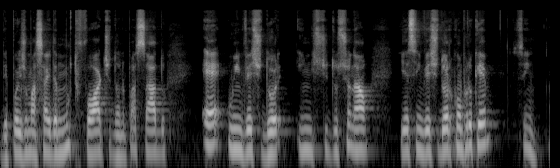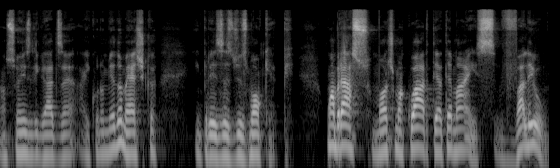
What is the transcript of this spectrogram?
depois de uma saída muito forte do ano passado, é o investidor institucional. E esse investidor compra o quê? Sim, ações ligadas à economia doméstica, empresas de small cap. Um abraço, uma ótima quarta e até mais. Valeu!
